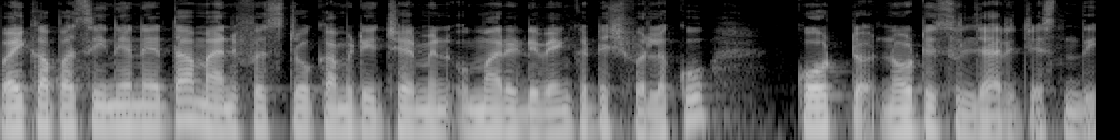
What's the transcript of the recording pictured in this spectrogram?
వైకాపా సీనియర్ నేత మేనిఫెస్టో కమిటీ చైర్మన్ ఉమ్మారెడ్డి వెంకటేశ్వర్లకు కోర్టు నోటీసులు జారీ చేసింది.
